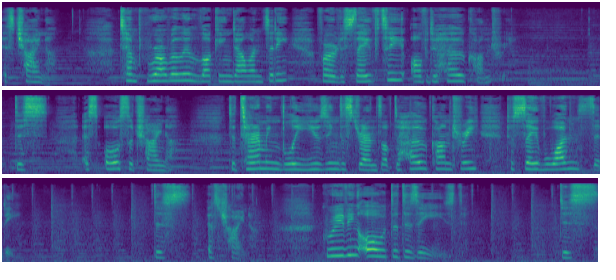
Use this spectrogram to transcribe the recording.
is China, temporarily locking down one city for the safety of the whole country. This is also China, determinedly using the strength of the whole country to save one city. This is China, grieving all the diseased. This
